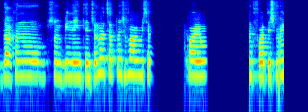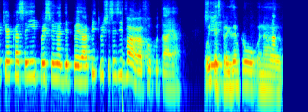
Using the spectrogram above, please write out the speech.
dacă nu sunt bine intenționați, atunci va mi se pare foarte șmecher ca să iei presiunea de pe arbitru și să zici vara a făcut aia. Uite, și spre exemplu, în... O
